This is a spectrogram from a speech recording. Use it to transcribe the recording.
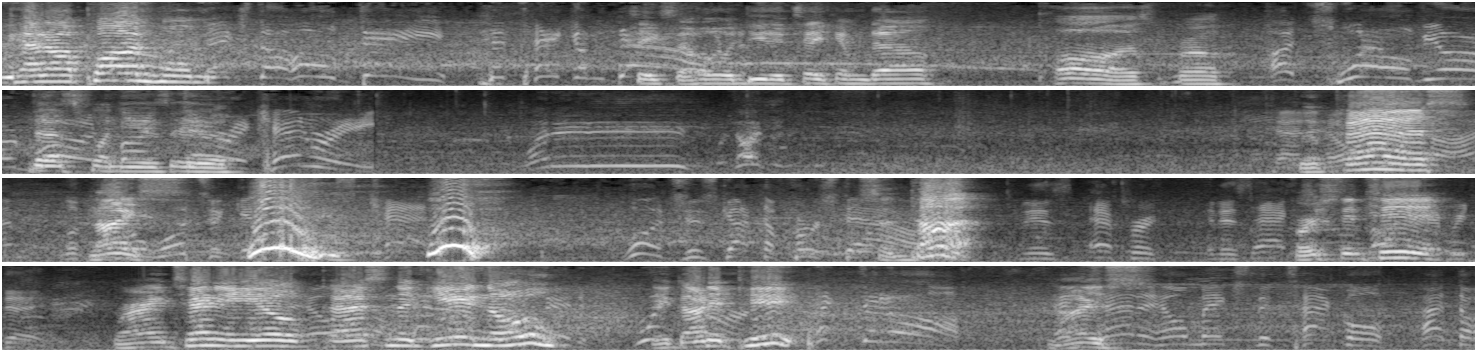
We had our pause moment. Takes the whole D to take him down. Pause, bro. A 12 yard That's funny as hell. Good pass. Nice. Woo! Woo! Woods has got the first down. It's a dot. His effort and his action First and ten. Every day. Ryan Tannehill passing again. No, they got it picked. Nice. Tannehill makes the tackle at the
